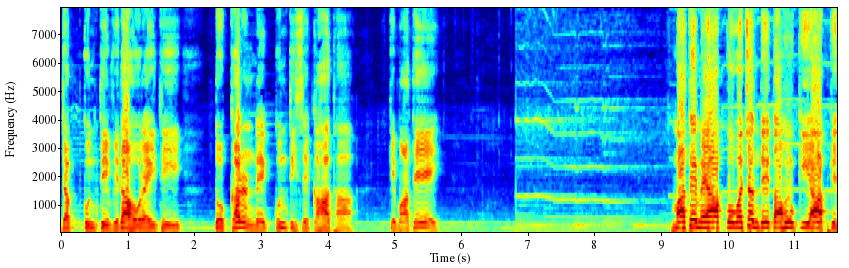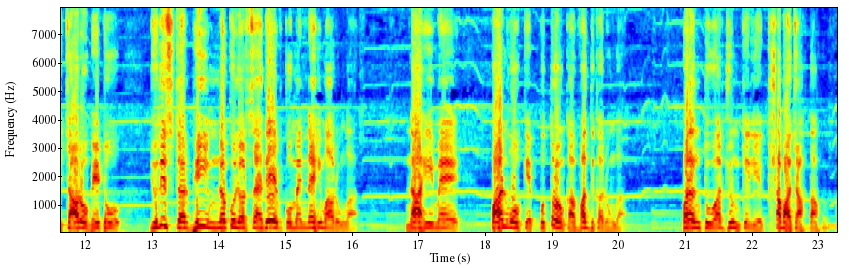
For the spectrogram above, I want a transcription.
जब कुंती विदा हो रही थी तो कर्ण ने कुंती से कहा था कि, माते माते, मैं आपको वचन देता हूँ कि आपके चारों बेटों, युधिष्ठर, भीम, नकुल और सहदेव को मैं नहीं मारूँगा। ना ही मैं पांडवों के पुत्रों का वध करूँगा। परंतु अर्जुन के लिए क्षमा चाहता हूँ।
